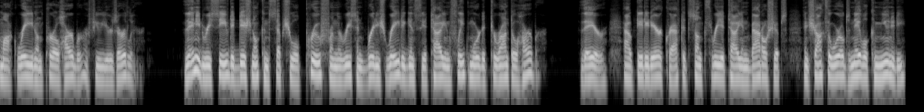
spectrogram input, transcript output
mock raid on Pearl Harbor a few years earlier. Then he'd received additional conceptual proof from the recent British raid against the Italian fleet moored at Taranto Harbor. There, outdated aircraft had sunk three Italian battleships and shocked the world's naval community,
